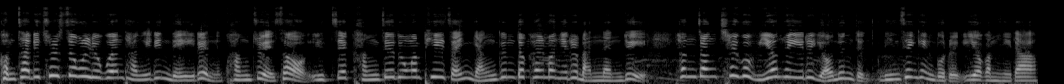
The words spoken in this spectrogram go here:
검찰이 출석을 요구한 당일인 내일은 광주에서 일제 강제동원 피해자인 양금덕 할머니를 만난 뒤 현장 최고위원회의를 여는 등 민생 행보를 이어갑니다.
